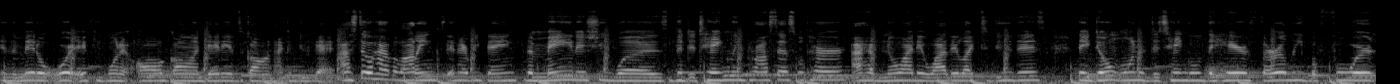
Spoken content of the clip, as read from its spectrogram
in the middle. Or if you want it all gone, dead ends gone, I can do that. I still have a lot of links and everything. The main issue was the detangling process with her. I have no idea why they like to do this. They don't want to detangle the hair thoroughly before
